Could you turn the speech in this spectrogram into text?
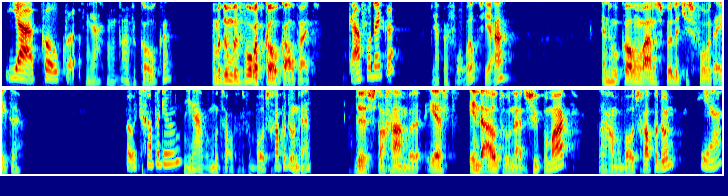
ja, koken. Ja, dan moeten we even koken. En wat doen we voor het koken altijd? Tafeldekken. Ja, bijvoorbeeld, ja. En hoe komen we aan de spulletjes voor het eten? Boodschappen doen. Ja, we moeten altijd even boodschappen doen, hè? Dus dan gaan we eerst in de auto naar de supermarkt. Dan gaan we boodschappen doen. Ja,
